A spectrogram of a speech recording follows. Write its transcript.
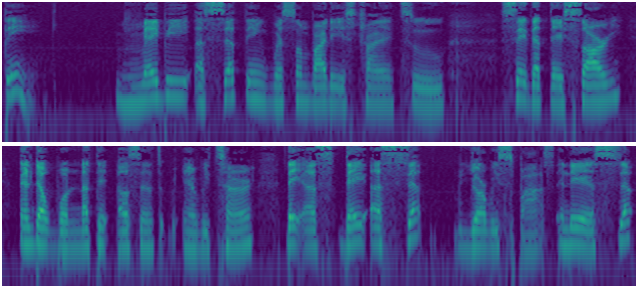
thing. Maybe accepting when somebody is trying to say that they're sorry and don't want nothing else in, in return. They uh, they accept your response and they accept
